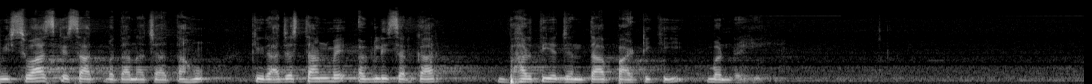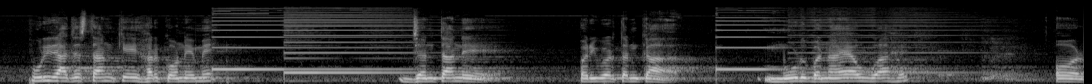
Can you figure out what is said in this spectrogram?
विश्वास के साथ बताना चाहता हूँ कि राजस्थान में अगली सरकार भारतीय जनता पार्टी की बन रही है। पूरी राजस्थान के हर कोने में जनता ने परिवर्तन का मूड बनाया हुआ है और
